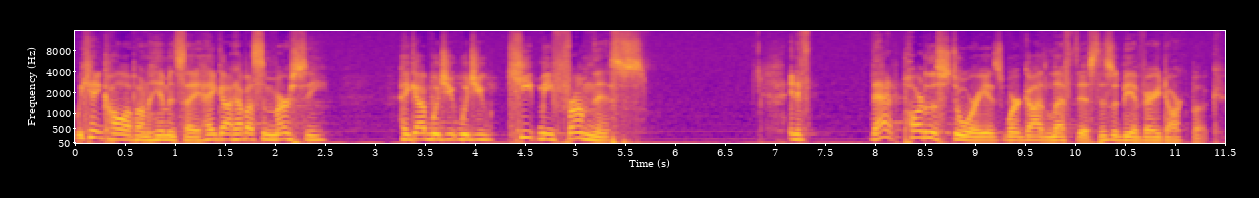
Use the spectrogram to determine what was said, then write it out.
we can't call upon Him and say, Hey, God, how about some mercy? Hey, God, would you, would you keep me from this? And if that part of the story is where God left this, this would be a very dark book.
